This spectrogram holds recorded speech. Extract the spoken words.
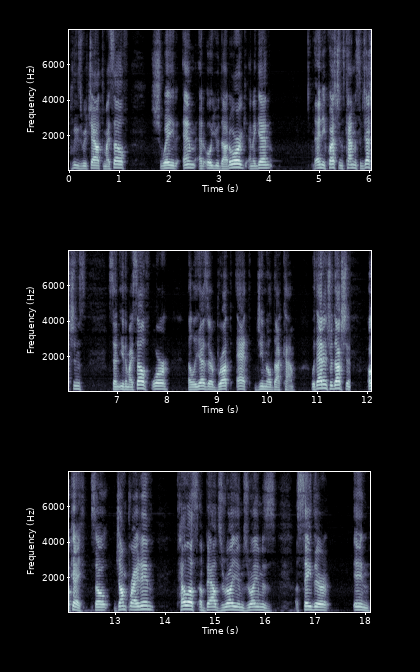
please reach out to myself, shwaidem at ou.org. And again, any questions, comments, suggestions, send either myself or Eliezer Brodt at gmail.com. With that introduction, okay, so jump right in. Tell us about Zroyim. Zroyim is a Seder in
